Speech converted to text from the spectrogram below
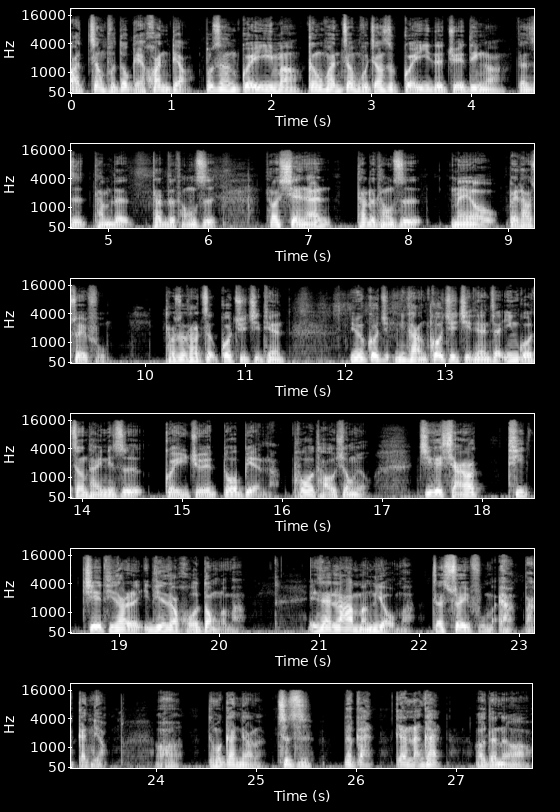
把政府都给换掉，不是很诡异吗？更换政府将是诡异的决定啊！但是他们的他的同事，他说显然他的同事没有被他说服。他说他这过去几天，因为过去你看过去几天在英国政坛一定是诡谲多变了，波涛汹涌，几个想要替接替他人一定在活动了嘛，一直在拉盟友嘛，在说服嘛，哎呀，把他干掉哦，怎么干掉了？辞职，不要干，给他难看哦，等等啊。哦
